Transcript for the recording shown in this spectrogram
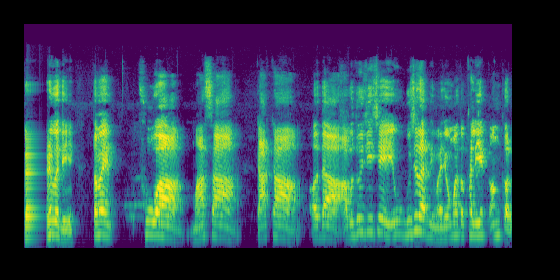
ઘણી બધી. તમે ફુવા, માસા, કાકા, અદા, આ બધું જે છે એવું ગુજરાતીમાં છે એમાં તો ખાલી એક અંકલ.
